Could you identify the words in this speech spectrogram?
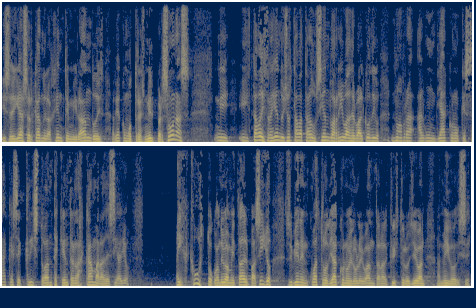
Y seguía acercando y la gente mirando. Había como tres mil personas. Y, estaba distrayendo y yo estaba traduciendo arriba del balcón. Digo, ¿no habrá algún diácono que saque ese Cristo antes que entre en las cámaras? Decía yo. Y justo cuando iba a mitad del pasillo, si vienen cuatro diáconos y lo levantan al Cristo y lo llevan, amigo, dice,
